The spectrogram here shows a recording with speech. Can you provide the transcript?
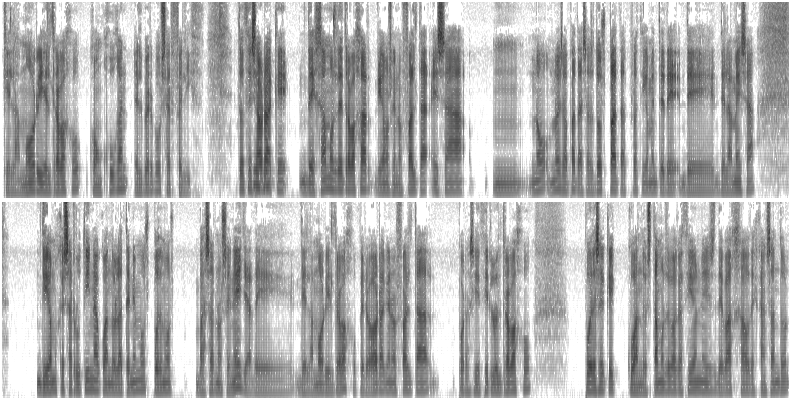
que el amor y el trabajo conjugan el verbo ser feliz. Entonces, ahora que dejamos de trabajar, digamos que nos falta esa, mm, no, no esa pata, esas dos patas prácticamente de, de, de la mesa, digamos que esa rutina cuando la tenemos podemos basarnos en ella, de, del amor y el trabajo, pero ahora que nos falta, por así decirlo, el trabajo, puede ser que cuando estamos de vacaciones, de baja o descansando,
